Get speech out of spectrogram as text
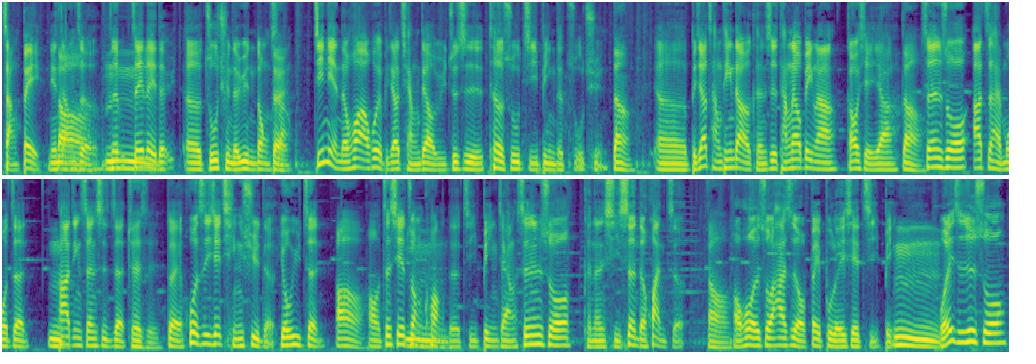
长辈、年长者这、嗯、这一类的呃族群的运动上。今年的话会比较强调于就是特殊疾病的族群，嗯，呃，比较常听到的可能是糖尿病啦、高血压，甚至说阿兹海默症。帕金森氏症。确实。对，或者是一些情绪的忧郁症。哦。哦这些状况的疾病，这样、嗯、甚至说可能洗肾的患者。哦。哦，或者说他是有肺部的一些疾病。嗯，我的意思是说，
